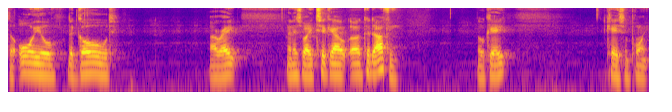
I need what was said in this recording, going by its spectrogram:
the oil, the gold, all right? And that's why he took out uh, Gaddafi, okay? Case in point,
